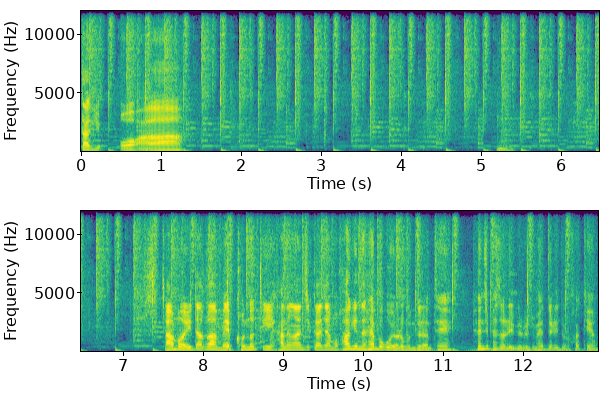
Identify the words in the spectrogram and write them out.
딱, 이- 어, 아. 음. 자, 한번 이따가 맵 건너뛰기 가능한지까지 한번 확인을 해보고 여러분들한테 편집해서 리뷰를 좀 해드리도록 할게요.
